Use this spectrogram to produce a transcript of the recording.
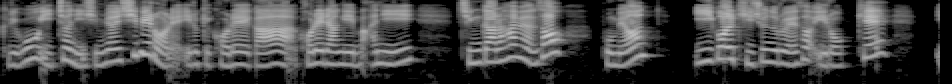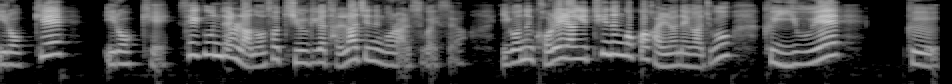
그리고 2020년 11월에 이렇게 거래가 거래량이 많이 증가를 하면서 보면 이걸 기준으로 해서 이렇게 이렇게 이렇게 세 군데로 나눠서 기울기가 달라지는 걸 알 수가 있어요. 이거는 거래량이 튀는 것과 관련해 가지고 그 이후에 그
